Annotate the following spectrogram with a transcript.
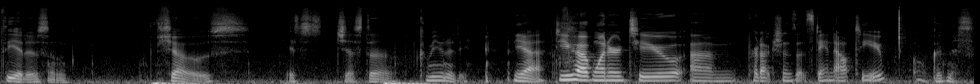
theaters and shows, it's just a community. Yeah. Do you have one or two um, productions that stand out to you? Oh goodness,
